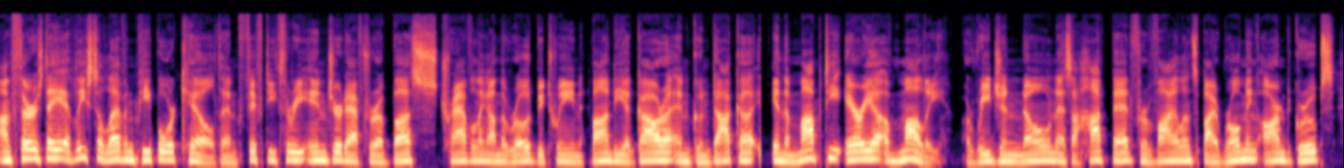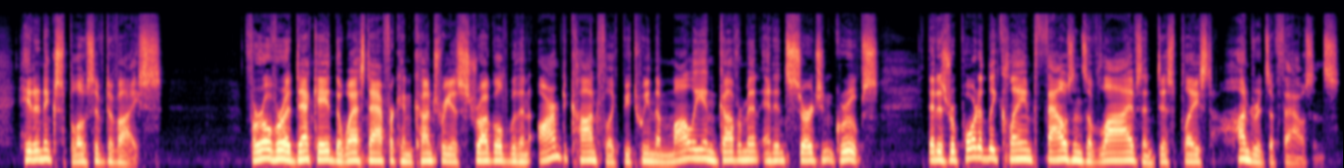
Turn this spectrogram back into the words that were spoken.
On Thursday, at least 11 people were killed and 53 injured after a bus traveling on the road between Bandiagara and Goundaka in the Mopti area of Mali, a region known as a hotbed for violence by roaming armed groups, hit an explosive device. For over a decade, the West African country has struggled with an armed conflict between the Malian government and insurgent groups that has reportedly claimed thousands of lives and displaced hundreds of thousands.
